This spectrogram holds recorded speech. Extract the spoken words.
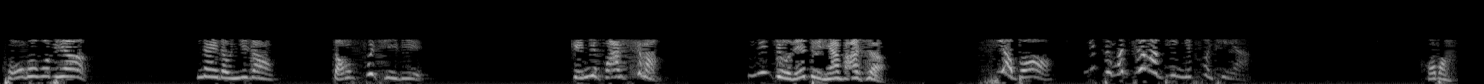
空口无凭。难道你让当父亲的跟你发誓吗？你就得对天发誓。小宝，你怎么这么逼你父亲呀？好吧，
